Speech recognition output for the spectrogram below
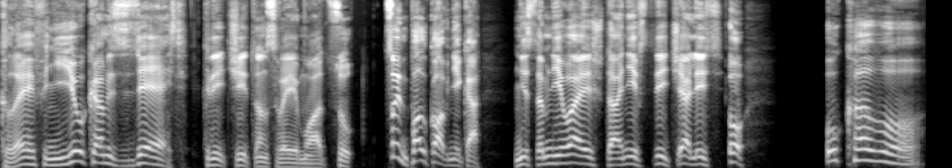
Клейф Ньюком здесь! — кричит он своему отцу сын полковника. Не сомневаюсь, что они встречались у...» «У кого?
